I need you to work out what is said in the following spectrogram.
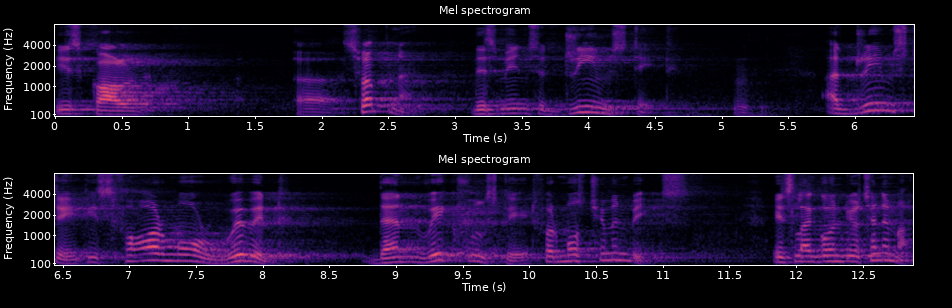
is called uh, swapna. This means a dream state. A dream state is far more vivid than wakeful state for most human beings. It's like going to a cinema.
